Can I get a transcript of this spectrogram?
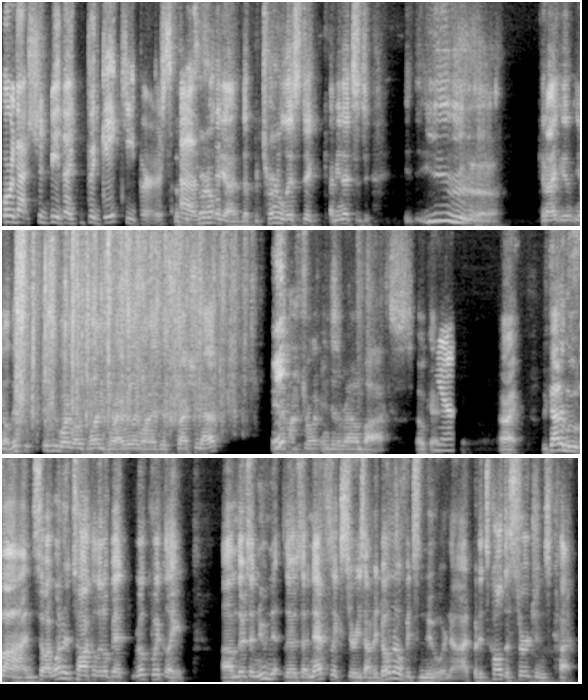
Or that should be the the gatekeepers the paternal, the- yeah the paternalistic i mean that's yeah. can i you know this is this is one of those ones where i really want to just crush it up and throw it into the round box. Okay. Yeah. All right we've got to move on so i wanted to talk a little bit real quickly um, there's a new there's a netflix series out i don't know if it's new or not but it's called the surgeon's cut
